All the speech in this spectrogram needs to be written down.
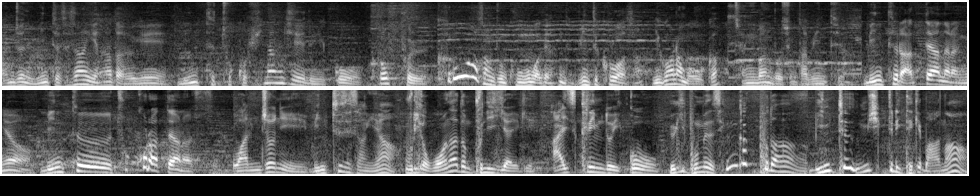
완전히 민트 세상이긴 하다. 여기 민트 초코 휘낭시에도 있고 크로플, 크로와상 좀 궁금하긴 한데 민트 크로와상? 이거 하나 먹을까? 쟁반도 지금 다 민트야. 민트 라떼 하나랑요. 민트 초코 라떼 하나 주세요. 완전히 민트 세상이야. 우리가 원하던 분위기야 이게. 아이스크림도 있고. 여기 보면 생각보다 민트 음식들이 되게 많아.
